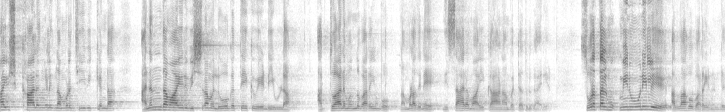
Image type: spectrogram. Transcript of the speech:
ആയുഷ്കാലങ്ങളിൽ നമ്മൾ ജീവിക്കേണ്ട അനന്തമായൊരു വിശ്രമ ലോകത്തേക്ക് വേണ്ടിയുള്ള അധ്വാനമെന്ന് പറയുമ്പോൾ നമ്മളതിനെ നിസ്സാരമായി കാണാൻ പറ്റാത്തൊരു കാര്യമാണ്. സൂറത്തൽ മുഅ്മിനൂനിൽ അള്ളാഹു പറയുന്നുണ്ട്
